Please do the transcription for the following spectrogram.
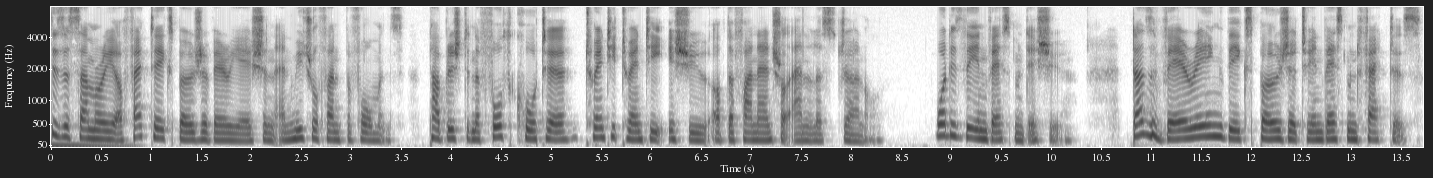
is a summary of factor exposure variation and mutual fund performance, published in the fourth quarter 2020 issue of the Financial Analyst Journal. What is the investment issue? Does varying the exposure to investment factors,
